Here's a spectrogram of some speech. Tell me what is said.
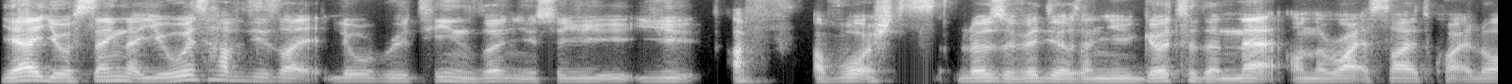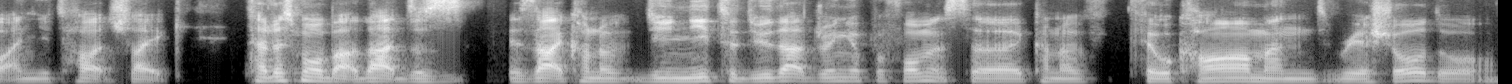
yeah, you were saying that you always have these like little routines, don't you? So you you I've I've watched loads of videos, and you go to the net on the right side quite a lot, and you touch. Like, tell us more about that. Does is that kind of do you need to do that during your performance to kind of feel calm and reassured, or?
